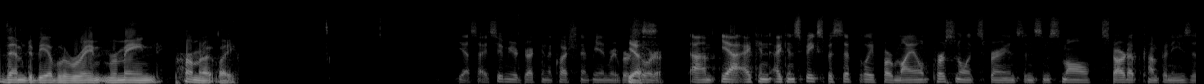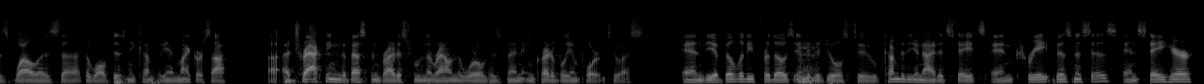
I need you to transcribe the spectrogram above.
them to be able to remain, remain permanently. Yes, I assume you're directing the question at me in reverse Yes. order. Um, yeah, I can, I can speak specifically for my own personal experience in some small startup companies as well as uh, the Walt Disney Company and Microsoft. Uh, attracting the best and brightest from around the world has been incredibly important to us. And the ability for those individuals to come to the United States and create businesses and stay here,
